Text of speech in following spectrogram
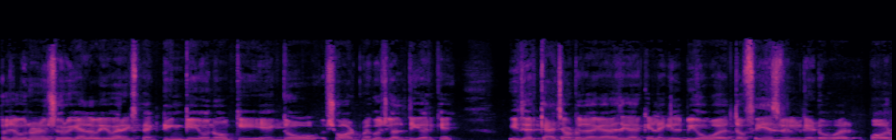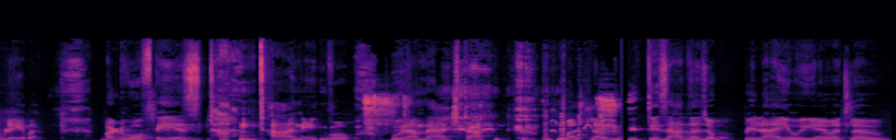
तो जब उन्होंने शुरू किया तो वी वर एक्सपेक्टिंग कि यू नो कि एक दो शॉट में कुछ गलती करके इधर कैच आउट हो जाएगा वैसे करके like will be over the phase will get over power play के बाद। बट वो फ़ेज़ था, था नहीं वो पूरा मैच था। मतलब इतनी ज़्यादा जो पिलाई हुई है मतलब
